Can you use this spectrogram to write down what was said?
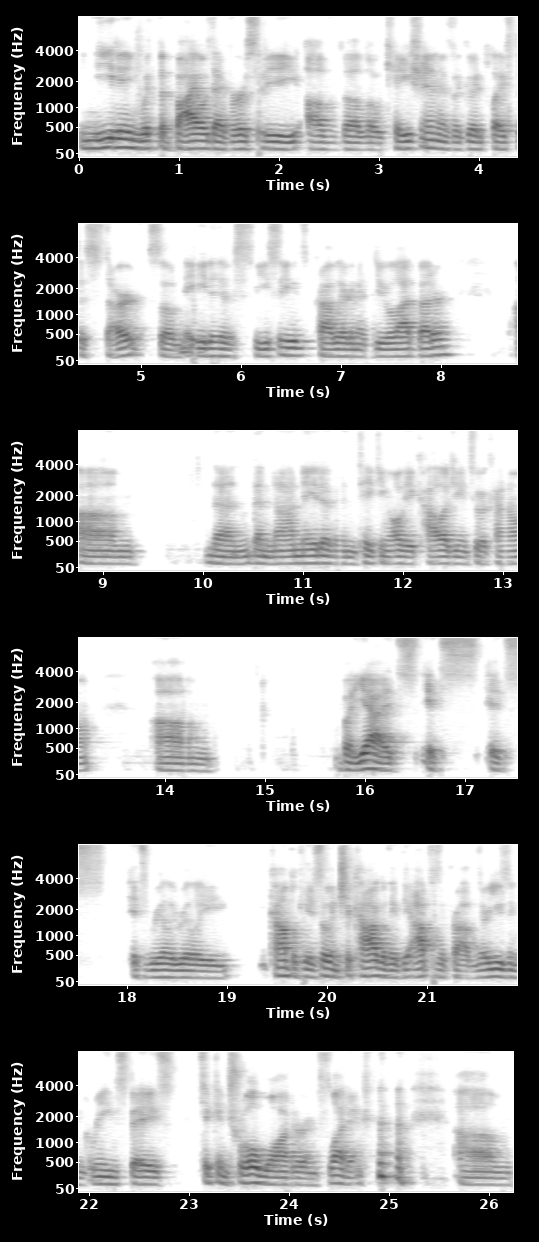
needing with the biodiversity of the location is a good place to start. So native species probably are going to do a lot better. Um, than, than non-native and taking all the ecology into account. Um, but yeah, it's, it's, it's, it's really, really complicated. So in Chicago, they have the opposite problem. They're using green space to control water and flooding. um,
